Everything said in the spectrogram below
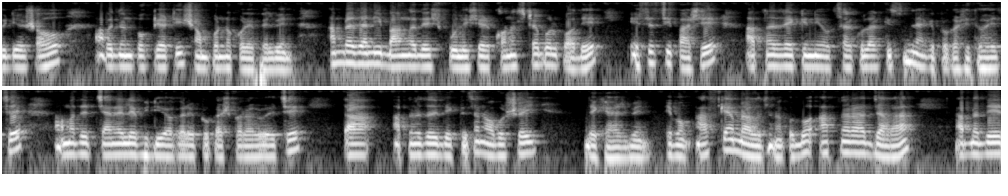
ভিডিও সহ আবেদন প্রক্রিয়াটি সম্পন্ন করে ফেলবেন। আমরা জানি বাংলাদেশ পুলিশের কনস্টেবল পদে এসএসসি পাশে আপনাদের একটি নিয়োগ সার্কুলার কিছুদিন আগে প্রকাশিত হয়েছে। আমাদের চ্যানেলে ভিডিও আকারে প্রকাশ করা রয়েছে। তা আপনারা যদি দেখতে চান, অবশ্যই দেখে আসবেন। এবং আজকে আমরা আলোচনা করব, আপনারা যারা আপনাদের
